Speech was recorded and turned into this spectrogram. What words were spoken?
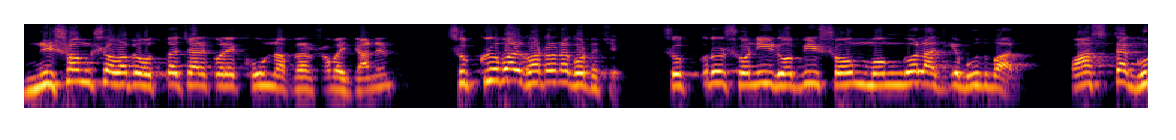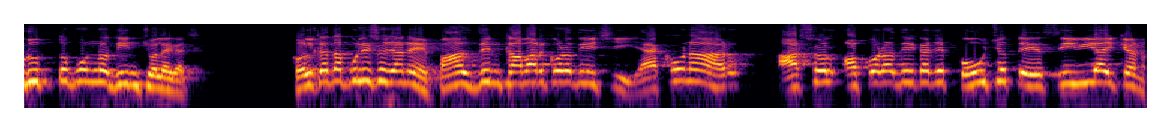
নৃশংসভাবে অত্যাচার করে খুন, আপনারা সবাই জানেন। শুক্রবার ঘটনা ঘটেছে। শুক্র, শনি, রবি, সোম, মঙ্গল আজকে বুধবার। পাঁচটা গুরুত্বপূর্ণ দিন চলে গেছে। কলকাতা পুলিশও জানে, পাঁচ দিন কাবার করে দিয়েছি। এখন আর আসল অপরাধীর কাছে পৌঁছতে সিবিআই কেন?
